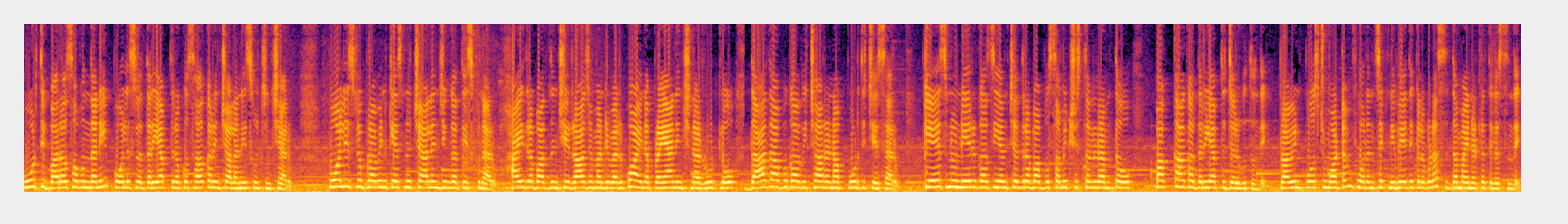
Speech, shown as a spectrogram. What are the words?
పూర్తి భరోసా ఉందని పోలీసుల దర్యాప్తునకు సహకరించాలని సూచించారు. పోలీసులు ప్రవీణ్ కేసును ఛాలెంజింగ్గా తీసుకున్నారు. హైదరాబాద్ నుంచి రాజమండ్రి వరకు ఆయన ప్రయాణించిన రూట్లో దాదాపుగా విచారణ పూర్తి చేశారు. కేసును నేరుగా సీఎం చంద్రబాబు సమీక్షిస్తుండటంతో పక్కాగా దర్యాప్తు జరుగుతుంది. ప్రవీణ్ పోస్ట్ మార్టం ఫోరెన్సిక్ నివేదికలు కూడా సిద్ధమైనట్లు తెలుస్తుంది.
